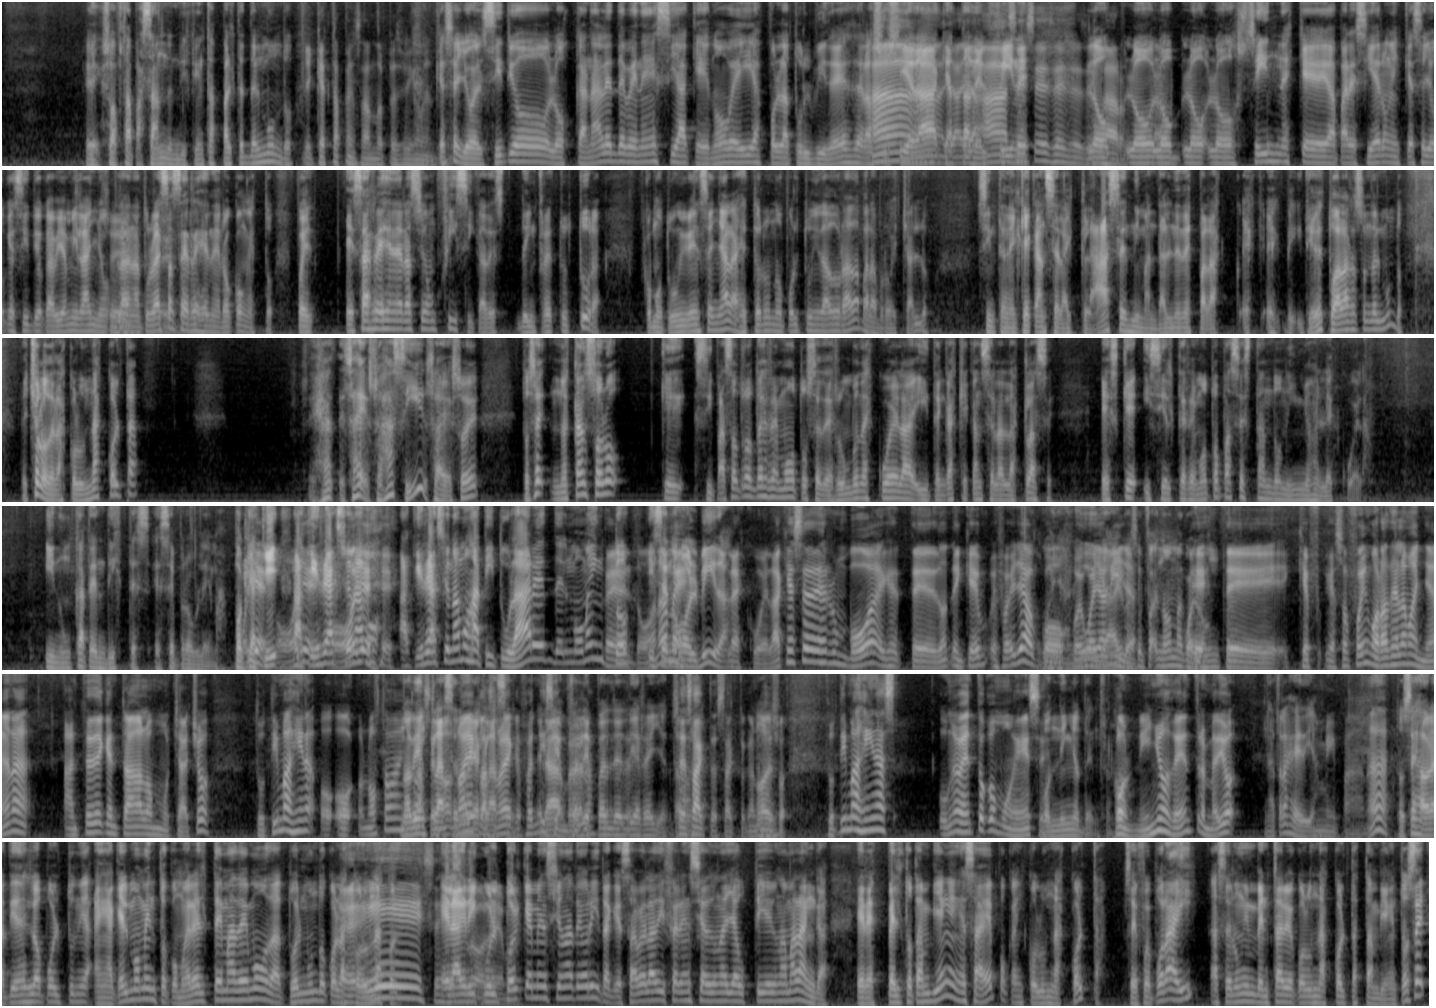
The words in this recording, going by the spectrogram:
Eso está pasando en distintas partes del mundo. ¿Y qué estás pensando específicamente? Qué sé yo, el sitio, los canales de Venecia que no veías por la turbidez de la Ah, suciedad, que ya, hasta ya. Ah, delfines, sí, sí, sí, los, claro, lo- claro. lo- lo- los cisnes que aparecieron en qué sé yo qué sitio que había mil años, la naturaleza se regeneró con esto. Pues esa regeneración física de, de infraestructura, como tú muy bien señalas, esto era una oportunidad dorada para aprovecharlo sin tener que cancelar clases ni mandar nenes para las... y tienes toda la razón del mundo. De hecho, lo de las columnas cortas, eso es así, o sea, eso es... Entonces, no es tan solo que si pasa otro terremoto, se derrumbe una escuela y tengas que cancelar las clases. Es que, ¿y si el terremoto pasa estando niños en la escuela? Y nunca atendiste ese problema. Porque Oye, aquí, oye, aquí, reaccionamos, oye. aquí reaccionamos a titulares del momento y se nos olvida. La escuela que se derrumbó, este, ¿dónde- ¿en qué fue Yauco o fue Guayanilla, fue, no me acuerdo. Este, que eso fue en horas de la mañana, antes de que entraran los muchachos. ¿Tú te imaginas? O, o no estaban en No había clase, clase, no, no había clase, no había clase. que fue en Era- diciembre. fue después del Día de Reyes, Exacto, exacto, que no de eso. ¿Tú te imaginas un evento como ese? con niños dentro. con niños dentro, en medio. Una tragedia. Mi pana. Entonces ahora tienes la oportunidad. En aquel momento, como era el tema de moda, todo el mundo con las Eh, columnas es El el agricultor problema. que mencionaste ahorita, que sabe la diferencia de una yautía y una malanga, era experto también en esa época en columnas cortas. Se fue por ahí a hacer un inventario de columnas cortas también. Entonces,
